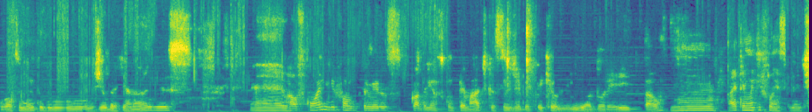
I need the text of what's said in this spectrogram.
Eu gosto muito do Gilbert Hernandes. É, o Ralph Koenig foi um dos primeiros quadrinhos com temática assim, LGBT que eu li, eu adorei e tal. Hum, ai, tem muita influência, gente.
